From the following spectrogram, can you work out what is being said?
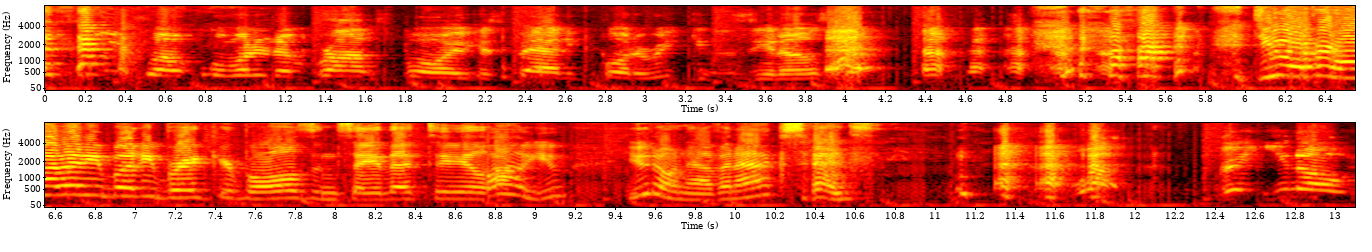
you speak well for one of them Bronx boy, Hispanic Puerto Ricans, you know. Do you ever have anybody break your balls and say that to you? Wow, you you don't have an accent. well, you know,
